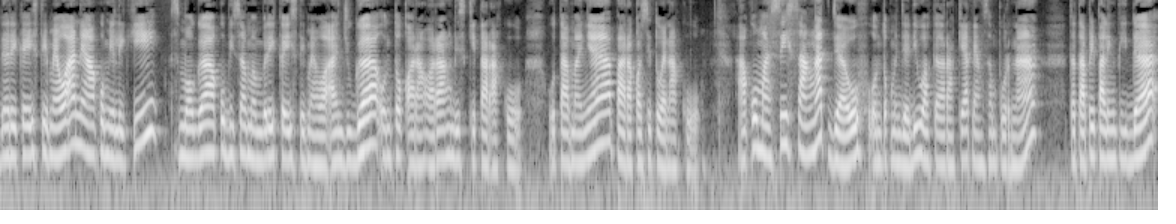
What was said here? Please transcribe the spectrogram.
Dari keistimewaan yang aku miliki, semoga aku bisa memberi keistimewaan juga untuk orang-orang di sekitar aku, utamanya para konstituen aku. Aku masih sangat jauh untuk menjadi wakil rakyat yang sempurna, tetapi paling tidak,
